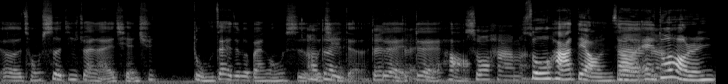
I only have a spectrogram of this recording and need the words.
呃从设计赚来的钱去堵在这个办公室，我记得，对对，哈，梭哈嘛，梭哈掉，你知道，哎，多少人，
